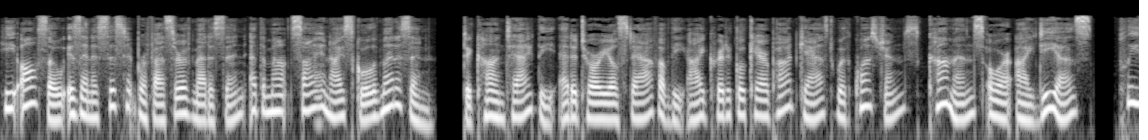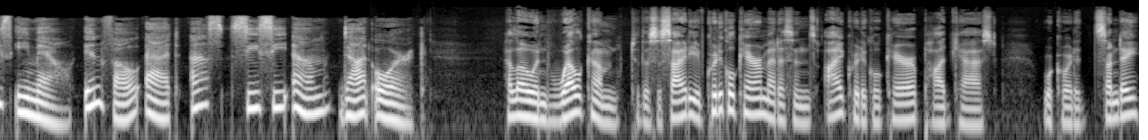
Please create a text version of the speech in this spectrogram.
He also is an Assistant Professor of Medicine at the Mount Sinai School of Medicine. To contact the editorial staff of the iCritical Care podcast with questions, comments, or ideas, please email info at sccm.org. Hello and welcome to the Society of Critical Care Medicine's iCritical Care podcast recorded Sunday,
